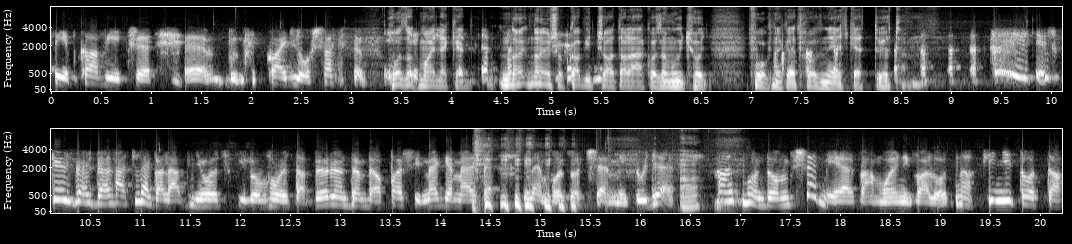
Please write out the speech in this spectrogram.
szép kavics, kagyló, Hozok majd neked, na, nagyon sok kavicsal találkozom, úgyhogy fogok neked hozni egy-kettőt. És képzeld el, hát legalább 8 kiló volt a bőröndömbe, a pasi megemelte, nem hozott semmit, ugye? Aha. Hát mondom, semmi elvámolni valót. Na, kinyitotta,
